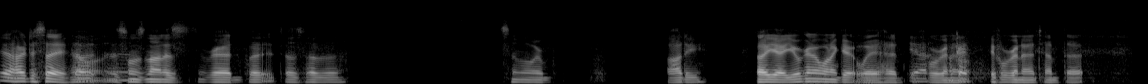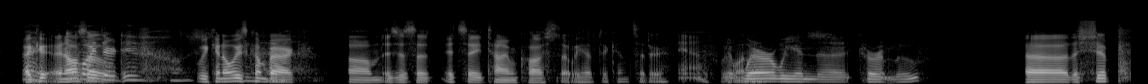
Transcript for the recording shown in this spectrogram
Yeah, hard to say. So, No, this uh, one's not as red, but it does have a similar body. Oh yeah, you're gonna want to get way ahead Yeah, if we're gonna okay. if we're gonna attempt that. I could, and come also there, Dave. We can always come ahead. back. Um, it's just a it's a time cost that we have to consider Yeah. if we Uh, want. Where are we in the current move? Uh, the ship Sponge.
